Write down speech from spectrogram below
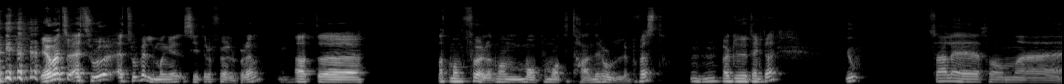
Ja, men jeg tror, jeg, tror, jeg tror veldig mange sitter og føler på den. Mhm. At, uh, at man føler at man må på en måte ta en rolle på fest. Mhm. Har ikke du tenkt det? Jo. Særlig sånn uh,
